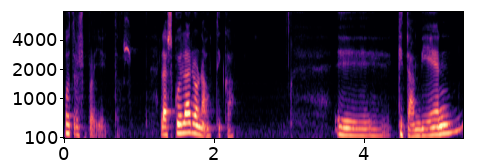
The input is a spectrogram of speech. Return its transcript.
otros proyectos. La Escuela Aeronáutica, eh, que también,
